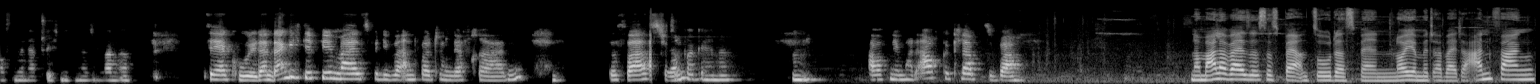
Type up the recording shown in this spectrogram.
hoffen wir natürlich nicht mehr so lange. Sehr cool. Dann danke ich dir vielmals für die Beantwortung der Fragen. Das war's schon. Super gerne. Mhm. Aufnehmen hat auch geklappt. Super. Normalerweise ist es bei uns so, dass wenn neue Mitarbeiter anfangen,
